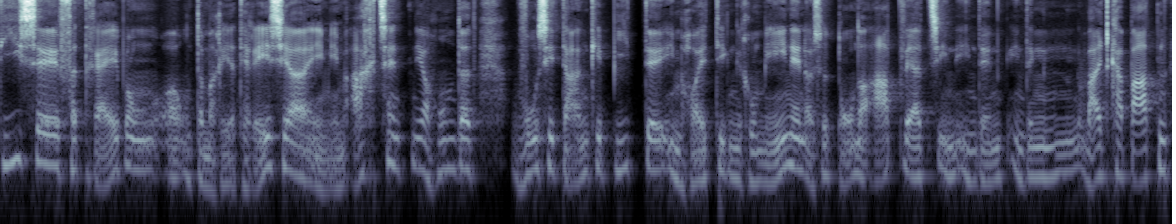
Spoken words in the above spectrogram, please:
diese Vertreibung äh, unter Maria Theresia im, im 18. Jahrhundert, wo sie dann Gebiete im heutigen Rumänien, also donauabwärts in, in, den, in den Waldkarpaten,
